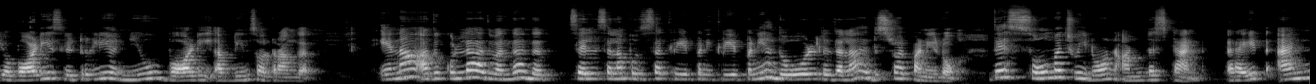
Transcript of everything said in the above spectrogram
your body is literally a new body அப்படின்னு சொல்கிறாங்க ஏன்னா அதுக்குள்ளே அது வந்து அந்த செல்ஸ் எல்லாம் புதுசாக க்ரியேட் பண்ணி க்ரியேட் பண்ணி அந்த ஓல்டு இதெல்லாம் டிஸ்ட்ராய் பண்ணிடும். There so much we don't understand right and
